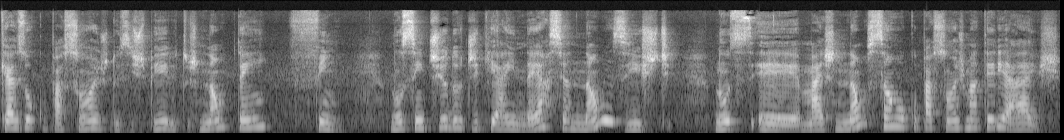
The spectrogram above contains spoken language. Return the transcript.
que as ocupações dos espíritos não têm fim, no sentido de que a inércia não existe, é, mas não são ocupações materiais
